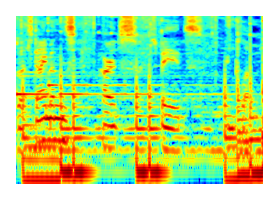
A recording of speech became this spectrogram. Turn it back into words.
So it's diamonds, hearts, spades, and clubs.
